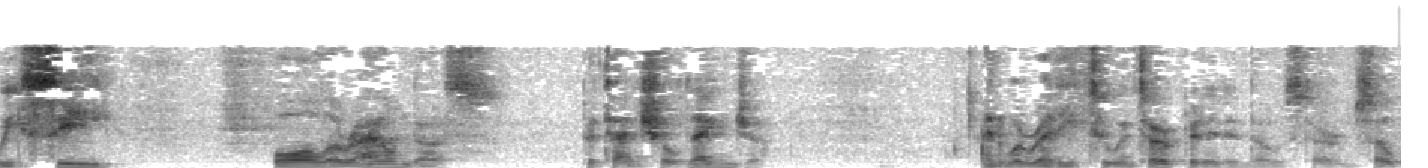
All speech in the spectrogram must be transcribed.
We see all around us potential danger. And we're ready to interpret it in those terms. So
